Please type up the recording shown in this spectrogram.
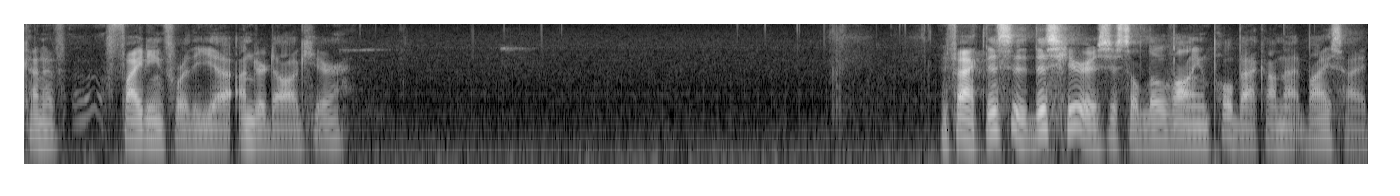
Kind of fighting for the uh, underdog here. In fact, this is this here is just a low volume pullback on that buy side.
